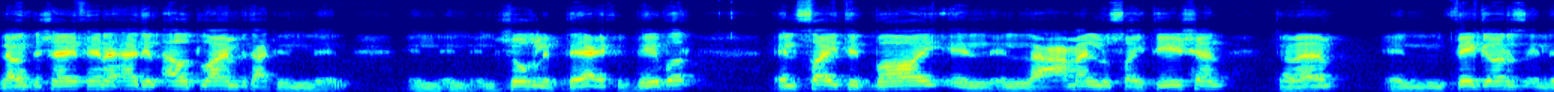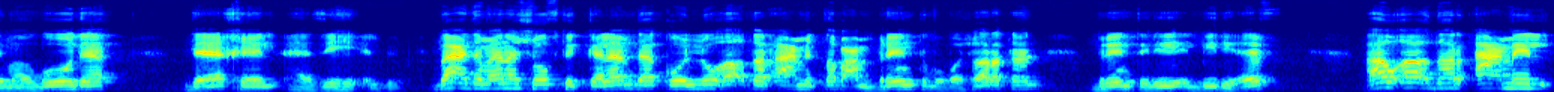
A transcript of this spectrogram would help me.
لو انت شايف هنا ادي ال outline بتاعت ال الشغل بتاعي في ال paper ال cited by اللي عمل له citation تمام؟ ال figures اللي موجودة. داخل هذه ال paper بعد ما أنا شفت الكلام ده كله أقدر أعمل طبعا print مباشرة print لل PDF أو أقدر أعمل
